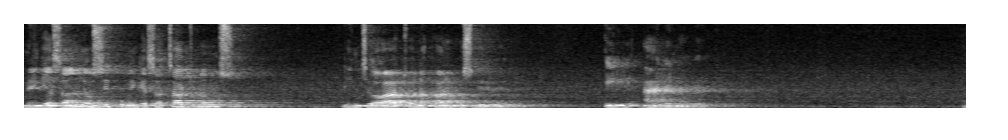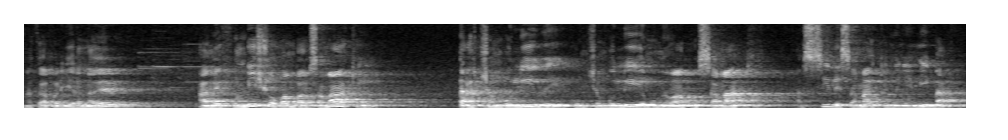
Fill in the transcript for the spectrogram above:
umeingia saa nne usiku umeingia saa tatu na nusu. Binti wa watu anakaa na kusubiri wewe. Ili ale na wewe. Anakaa pale jirani na wewe. Amefundishwa kwamba samaki achambuliwe kumchambulie mume wako samaki. Asile samaki mwenye miba.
